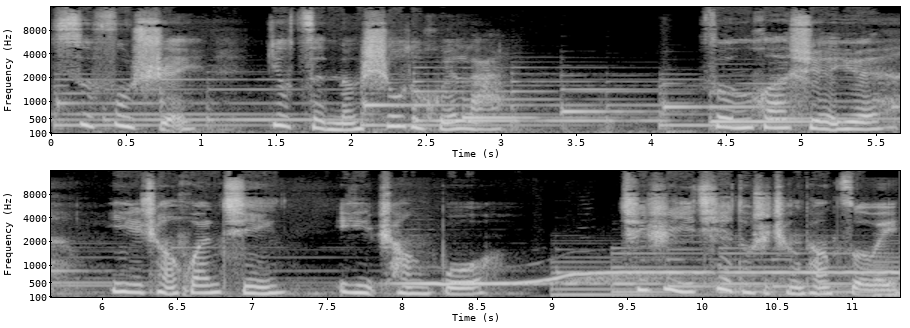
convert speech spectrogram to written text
似覆水，又怎能收得回来？风花雪月，一场欢情，一场薄。其实一切都是程堂所为，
